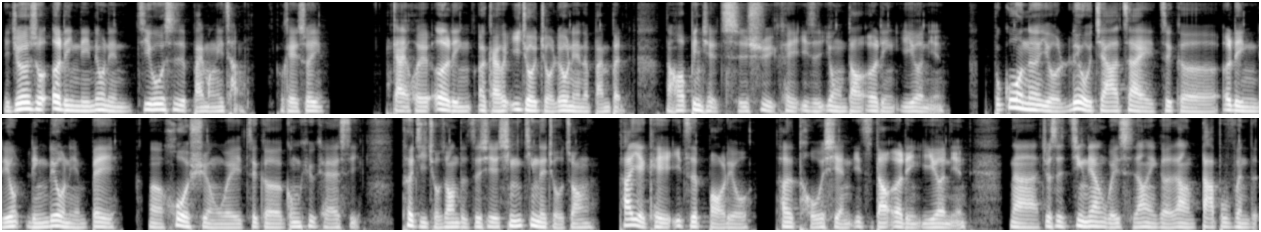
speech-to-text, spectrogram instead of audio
也就是说，二零零六年几乎是白忙一场。OK，所以改回二零呃改回一九九六年的版本，然后并且持续可以一直用到二零一二年。不过呢，有六家在这个二零六零六年被呃获选为这个公 Q Classy 特级酒庄的这些新进的酒庄，它也可以一直保留它的头衔，一直到二零一二年。那就是尽量维持让一个让大部分的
